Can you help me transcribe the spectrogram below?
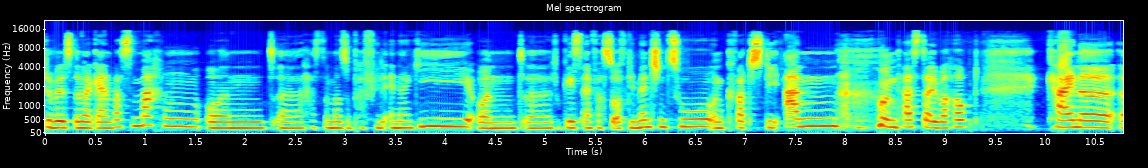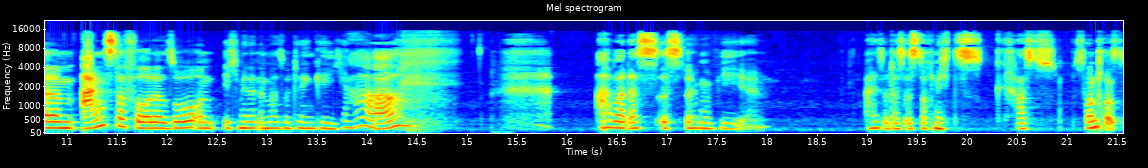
du willst immer gern was machen und äh, hast immer super viel Energie und äh, du gehst einfach so auf die Menschen zu und quatschst die an und hast da überhaupt keine ähm, Angst davor oder so. Und ich mir dann immer so denke, ja, aber das ist irgendwie, also das ist doch nichts krass Besonderes.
